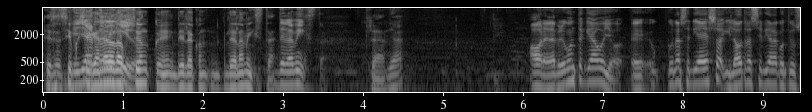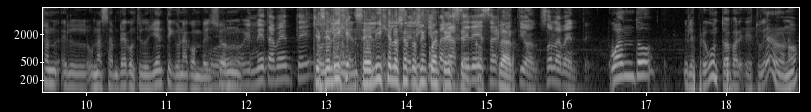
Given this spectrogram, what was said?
sí Que se ganara la opción eh, de la, de la mixta. de la mixta. Claro. ¿ya? Ahora, la pregunta que hago yo, eh, una sería eso y la otra sería la constitución, el- una asamblea constituyente que una convención. O- netamente Que se elige, se elige los se elige para hacer 155. esa claro. gestión solamente. ¿Cuándo, y les pregunto. ¿estudiaron o no?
